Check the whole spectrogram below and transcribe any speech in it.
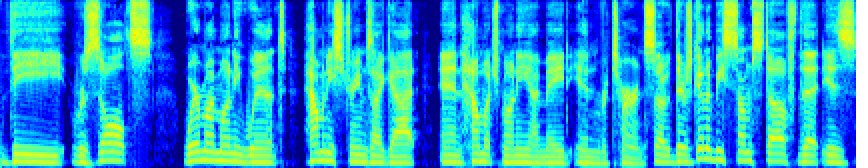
the results, where my money went, how many streams I got, and how much money I made in return. So there's going to be some stuff that is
